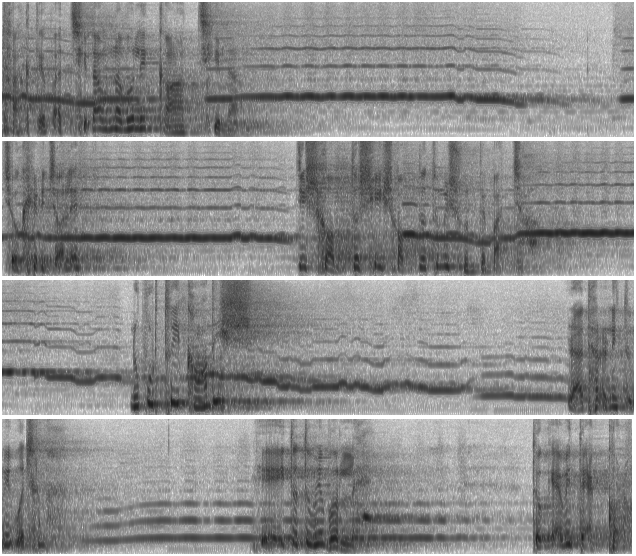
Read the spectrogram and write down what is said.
থাকতে পারছিলাম না বলে কাঁদছিলাম। চোখের জলের যে শব্দ, সেই শব্দ তুমি শুনতে পাচ্ছ। নুপুর, তুই কাঁদিস? রাধারানী, তুমি বোঝো না। এই তো তুমি বললে, তোকে আমি ত্যাগ করব।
